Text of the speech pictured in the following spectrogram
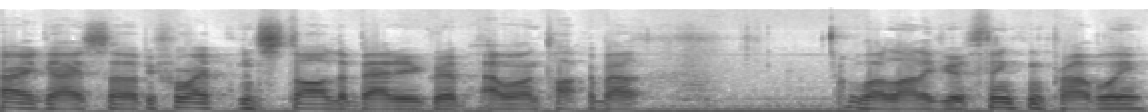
Alright guys, so before I install the battery grip, I want to talk about what a lot of you are thinking probably.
